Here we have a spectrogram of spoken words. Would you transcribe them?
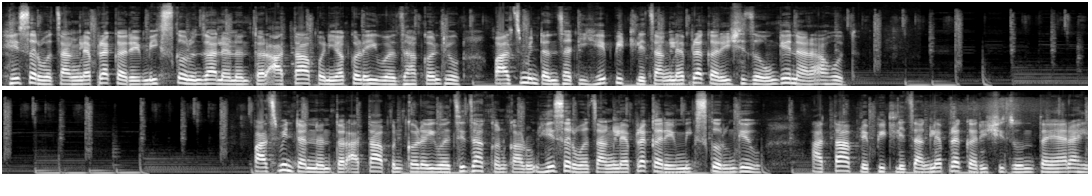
हे सर्व चांगल्या प्रकारे मिक्स करून झाल्यानंतर आता आपण या कढईवर झाकण ठेवून पाच मिनिटांसाठी हे पिठले चांगल्या प्रकारे शिजवून घेणार आहोत. पाच मिनिटांनंतर आता आपण कढईवरचे झाकण काढून हे सर्व चांगल्या प्रकारे मिक्स करून घेऊ. आता आपले पिठले चांगल्या प्रकारे शिजवून तयार आहे.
